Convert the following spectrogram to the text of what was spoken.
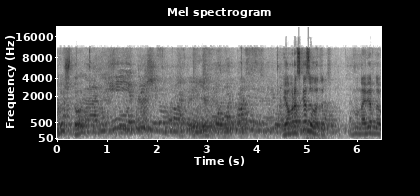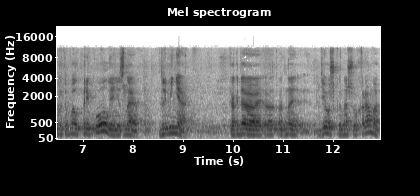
Ну и что? Я вам рассказывал этот, ну, наверное, это был прикол, я не знаю, для меня, когда э, одна девушка нашего храма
